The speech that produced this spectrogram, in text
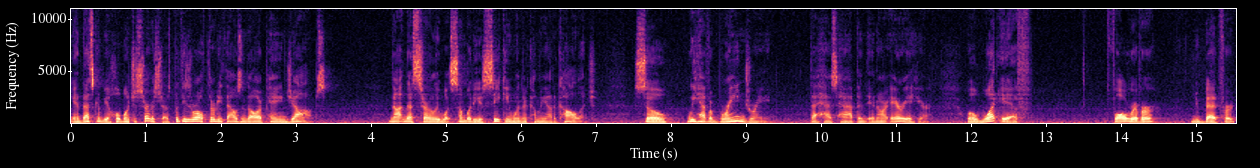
and that's going to be a whole bunch of service jobs. But these are all $30,000 paying jobs, not necessarily what somebody is seeking when they're coming out of college. So we have a brain drain that has happened in our area here. Well, what if Fall River, New Bedford,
